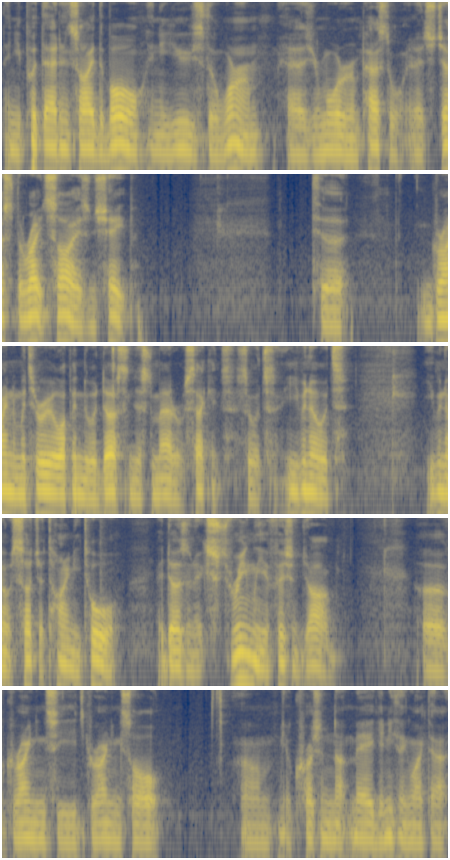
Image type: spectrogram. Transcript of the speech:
Then you put that inside the bowl and you use the worm as your mortar and pestle and it's just the right size and shape to grind the material up into a dust in just a matter of seconds. So it's even though it's even though it's such a tiny tool, it does an extremely efficient job of grinding seeds, grinding salt, um, you know, crushing nutmeg, anything like that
